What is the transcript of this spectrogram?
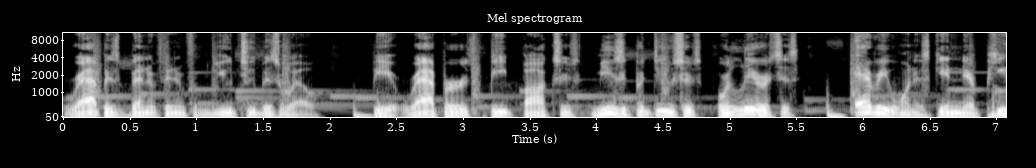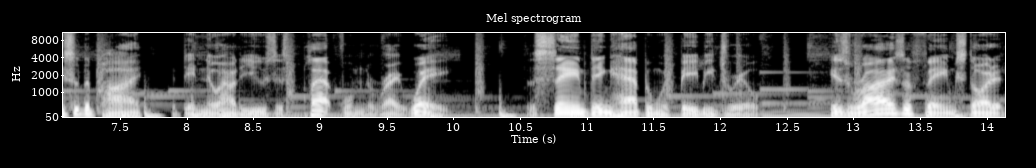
rap is benefiting from YouTube as well. Be it rappers, beatboxers, music producers, or lyricists, everyone is getting their piece of the pie if they know how to use this platform the right way. The same thing happened with Baby Drill. His rise of fame started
